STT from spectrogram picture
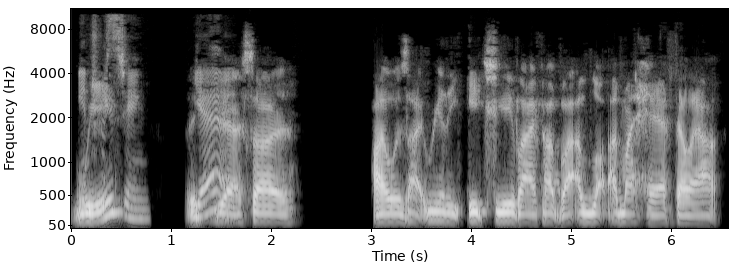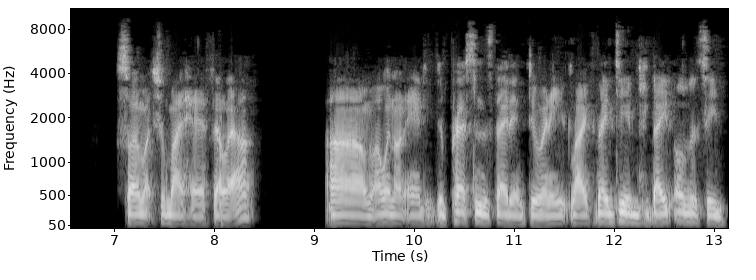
weird. Interesting. Yeah. Yeah. So I was like really itchy. Like I, a lot of my hair fell out. So much of my hair fell out. Um, I went on antidepressants. They didn't do any. Like they did. They obviously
